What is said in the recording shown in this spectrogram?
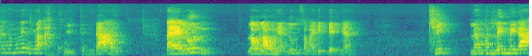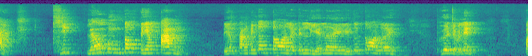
ทำไมมึงเล่นอย่างนี้วะอะคุยกันได้ แต่รุ่นเราเราเนี่ยรุ่นสมัยเด็ก ๆ เนี่ย คิดแล้วมันเล่นไม่ได้ คิดแล้วมึงต้องเตรียมตังค์ เตรียมตังค์เป็นก้อนๆเลยเป็นเหรียญเลยเหรียญก้อนๆเลย เพื่อจะไปเล่น ไป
